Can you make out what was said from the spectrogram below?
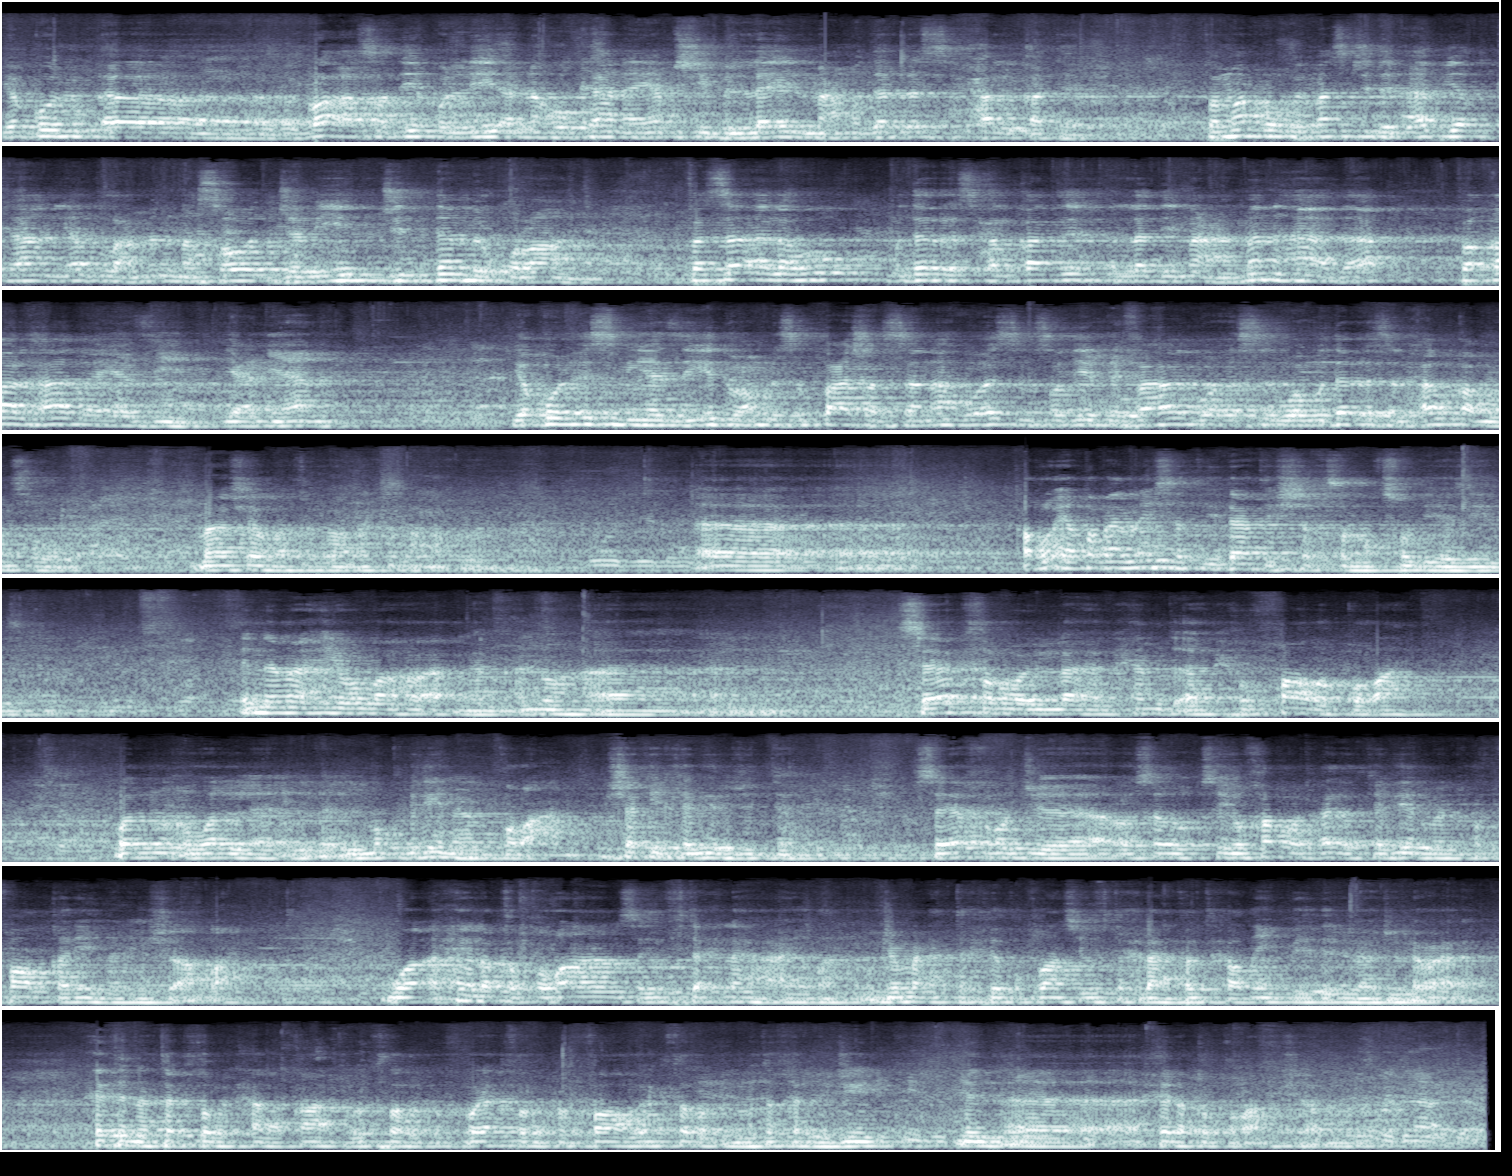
يقول آه، رأى صديق لي أنه كان يمشي بالليل مع مدرس حلقته. فمروا بمسجد أبيض كان يطلع منه صوت جميل جدا بالقرآن. فسأله مدرس حلقته الذي معه من هذا؟ فقال هذا يزيد. يعني أنا. يقول اسمي يزيد وعمري 16 سنة واسم صديقي فهد ومدرس الحلقة منصور. ما شاء الله تبارك الله. ليست لذات الشخص المقصود يزيد إنما هي والله أعلم أنه آه سيكثر ولله الحمد حفاظ القرآن والمقبلين على القرآن بشكل كبير جدا. سيخرج أو سيخرج عدد كبير من الحفاظ قريبا إن شاء الله. وحلق القرآن سيفتح لها أيضا. وجماعة تحفيظ القرآن سيفتح لها فتح عظيم بإذن الله جل وعلا. بحيث أن تكثر الحلقات ويكثر ويكثر الحفاظ ويكثر المتخرجين من آه، حلق القرآن إن شاء الله.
